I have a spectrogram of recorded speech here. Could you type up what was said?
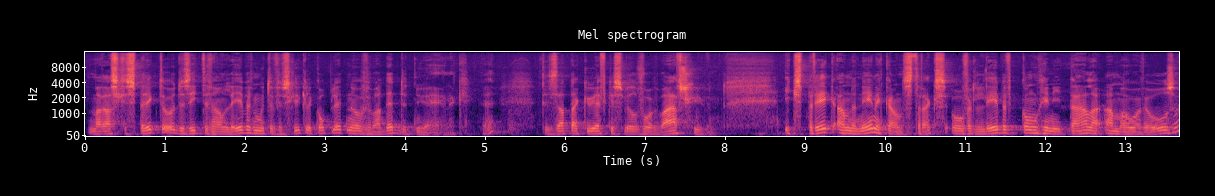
Maar als je spreekt over de ziekte van Leber, moet je verschrikkelijk opletten over wat heb het nu eigenlijk. Het is dat dat ik u even wil voor waarschuwen. Ik spreek aan de ene kant straks over Leber congenitale amorose.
